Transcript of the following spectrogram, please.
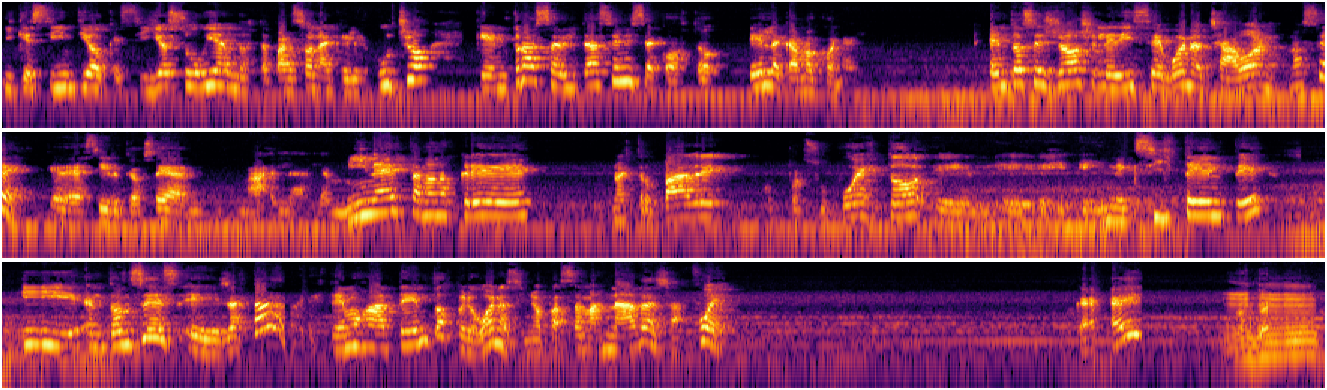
y que sintió que siguió subiendo esta persona que le escuchó, que entró a su habitación y se acostó en la cama con él. Entonces Josh le dice, bueno, chabón, no sé qué decirte, o sea, la, la mina esta no nos cree, nuestro padre, por supuesto, eh, eh, es inexistente, y entonces eh, ya está, estemos atentos, pero bueno, si no pasa más nada, ya fue. ¿Ok? Ujú.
